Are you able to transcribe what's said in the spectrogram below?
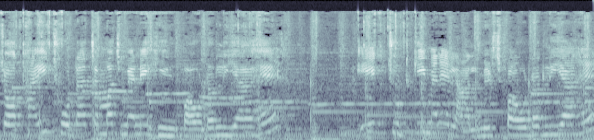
चौथाई छोटा चम्मच मैंने हींग पाउडर लिया है। एक चुटकी मैंने लाल मिर्च पाउडर लिया है।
